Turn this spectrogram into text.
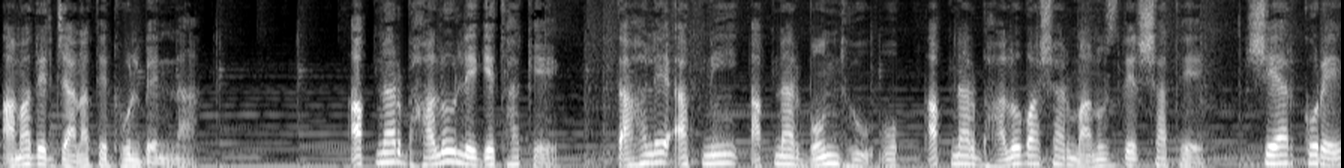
আমাদের জানাতে ভুলবেন না। আপনার ভালো লেগে থাকে, তাহলে আপনি আপনার বন্ধু ও আপনার ভালোবাসার মানুষদের সাথে শেয়ার করে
